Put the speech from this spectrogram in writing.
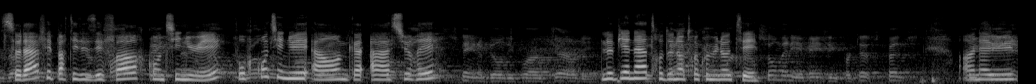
Cela fait partie des efforts continués pour continuer à, à assurer le bien-être de notre communauté. On a eu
